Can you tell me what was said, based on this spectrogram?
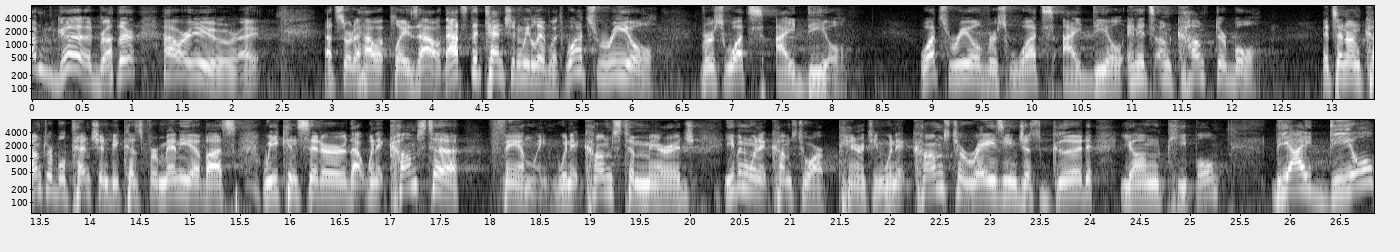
I'm good, brother. How are you?" Right? That's sort of how it plays out. That's the tension we live with. What's real versus what's ideal? What's real versus what's ideal? And it's uncomfortable. It's an uncomfortable tension because for many of us, we consider that when it comes to family, when it comes to marriage, even when it comes to our parenting, when it comes to raising just good young people, the ideal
